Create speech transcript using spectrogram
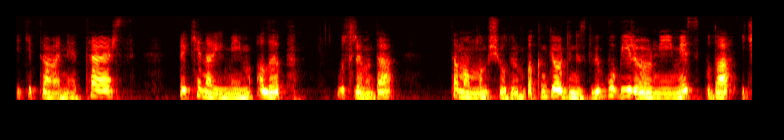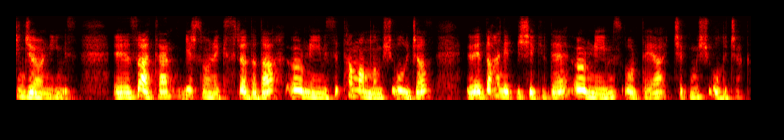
iki tane ters. Ve kenar ilmeğimi alıp bu sıramı da tamamlamış oluyorum. Bakın gördüğünüz gibi bu bir örneğimiz. Bu da ikinci örneğimiz. E, zaten bir sonraki sırada da örneğimizi tamamlamış olacağız. Ve daha net bir şekilde örneğimiz ortaya çıkmış olacak.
